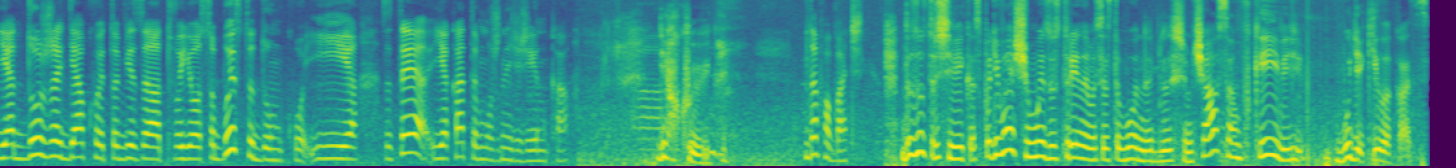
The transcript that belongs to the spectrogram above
Я дуже дякую тобі за твою особисту думку і за те, яка ти мужня жінка. Дякую, Віка. До побачення. До зустрічі, Віка. Сподіваюся, що ми зустрінемося з тобою найближчим часом в Києві в будь-якій локації.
